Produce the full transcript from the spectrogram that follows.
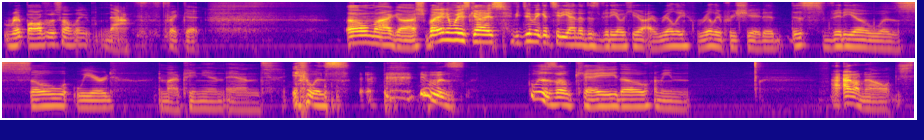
rip-offs or something? Nah, frick it. Oh my gosh. But anyways, guys, if you do make it to the end of this video here, I really, really appreciate it. This video was so weird, in my opinion, and it was, it was it was okay though. I mean, I, I don't know. Just,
